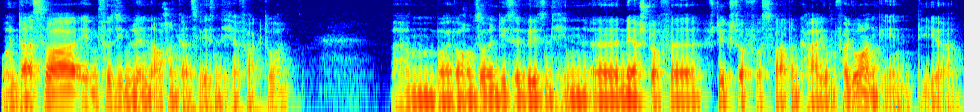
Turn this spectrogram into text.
Und das war eben für Siebenlinden auch ein ganz wesentlicher Faktor. Ähm, weil warum sollen diese wesentlichen äh, Nährstoffe, Stickstoff, Phosphat und Kalium verloren gehen, die ja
